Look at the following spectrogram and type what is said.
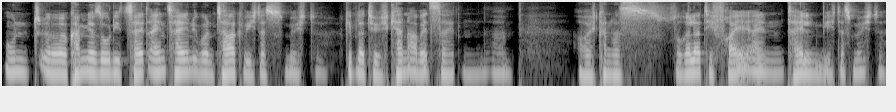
Und äh, kann mir so die Zeit einteilen über den Tag, wie ich das möchte. Gibt natürlich Kernarbeitszeiten. Äh, aber ich kann das so relativ frei einteilen, wie ich das möchte.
